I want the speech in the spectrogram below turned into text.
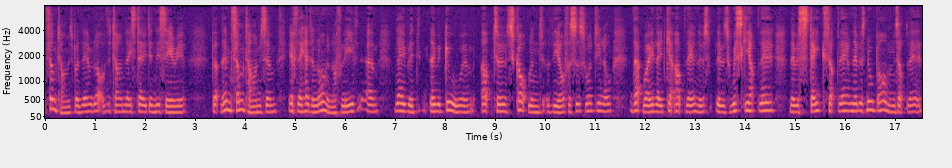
sometimes, but there a lot of the time they stayed in this area. But then sometimes, um, if they had a long enough leave, um, they would they would go um, up to Scotland. The officers would, you know, that way they'd get up there. And there was there was whiskey up there, there was steaks up there, and there was no bombs up there.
